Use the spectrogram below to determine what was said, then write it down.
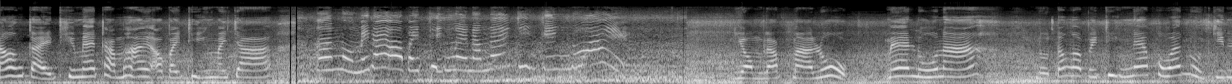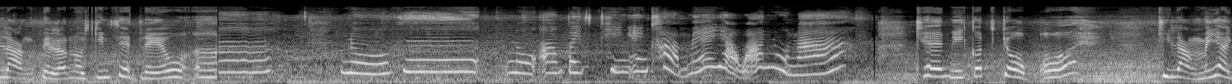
น่องไก่ที่แม่ทำให้เอาไปทิ้งไหมจ๊ะเออหนูไม่ได้เอาไปทิ้งเลยนะแม่จริงๆด้วยยอมรับมาลูก แม่รู้นะ หนูต้องเอาไปทิ้งแน่เพราะว่าหนู กินหลังเสร็จแล้วหนูกินเสร็จเร็วเออหนูคือหนูเอาไปทิ้งเองค่ะแม่อย่าว่าหนูนะ แค่นี้ก็จบโอ้ยทีหลังไม่อยาก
